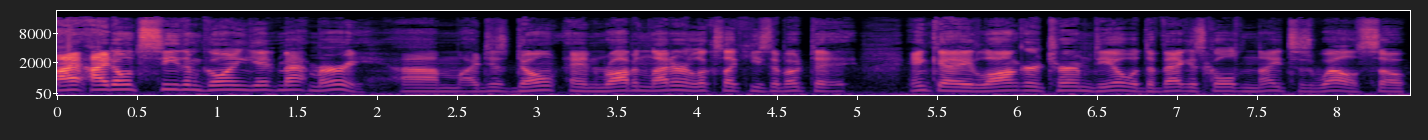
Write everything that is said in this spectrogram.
I, I don't see them going get Matt Murray. Um, I just don't. And Robin Lehner looks like he's about to ink a longer term deal with the Vegas Golden Knights as well. So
